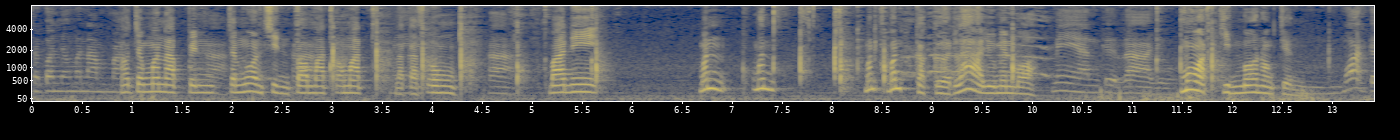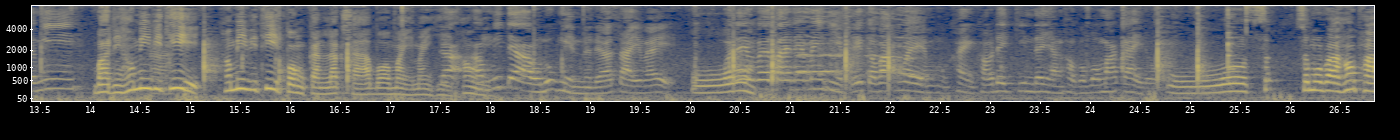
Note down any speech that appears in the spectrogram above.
ซะก่อนยังมานำมาเขาจะมานับเป็นจำนวนชิ้นต่อมัดต่อมัดแล้วก็ส่ง ค่ะ บาดนี้มันมันมันมันก็เกิดล่าอยู่แม่นบ่แม่นเกิดราอยู่ มอดกินบ่น้องเจินอืม มอดก็มีบาดนี้เฮามีวิธีเฮามีวิธีป้องกันรักษาบ่ใหม่ไม่หีก็บเฮาเอานี่มีแต่เอาลูกหมิ่นน่ะเดี๋ยวใส่ไว้โอ้บ่ได้ไว้ใส่ในไม่หีบเด้ก็วางไว้ให้เขาได้กินได้หยังเขาก็บ่มาใกล้ดอกโอ้สสมมุติว่าเฮาพา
